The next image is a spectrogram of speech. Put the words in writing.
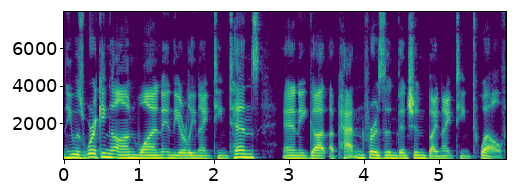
He was working on one in the early 1910s, and he got a patent for his invention by 1912.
